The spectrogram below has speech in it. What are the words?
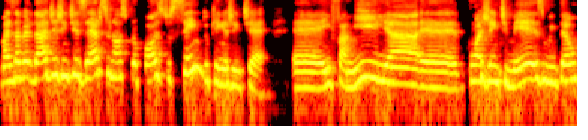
Mas na verdade a gente exerce o nosso propósito sendo quem a gente é é, em família, é, com a gente mesmo. Então,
